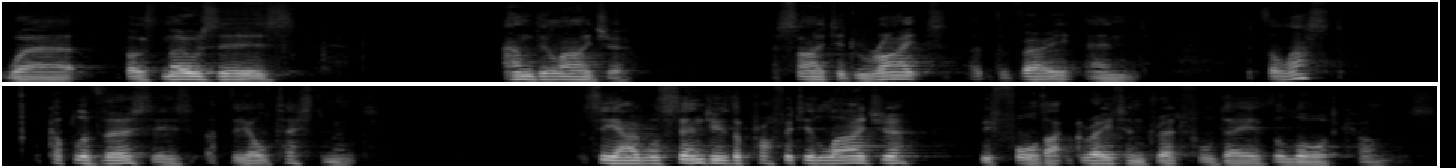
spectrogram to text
where both Moses and Elijah are cited right at the very end. It's the last couple of verses of the Old Testament. See, I will send you the prophet Elijah before that great and dreadful day of the Lord comes.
